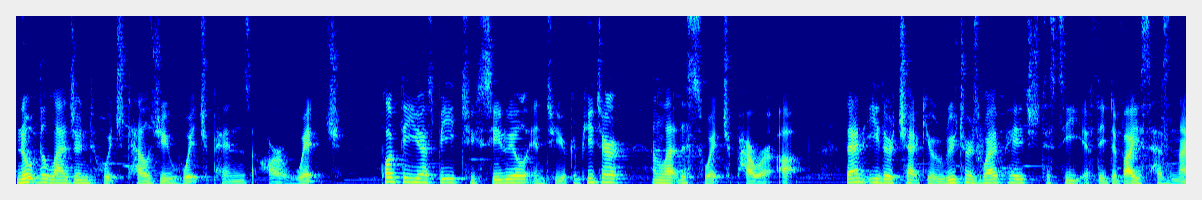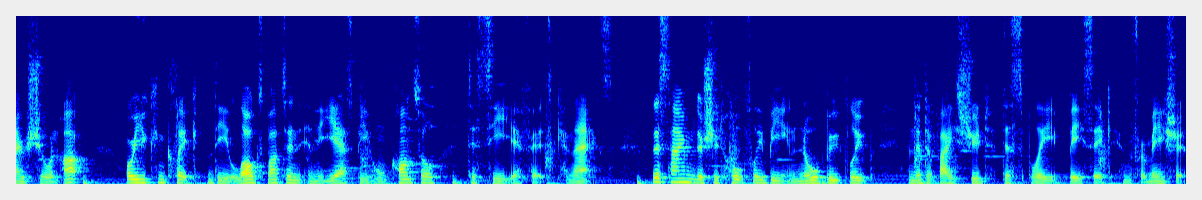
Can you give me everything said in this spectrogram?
Note the legend which tells you which pins are which. Plug the USB to serial into your computer and let the switch power up. Then either check your router's webpage to see if the device has now shown up, or you can click the logs button in the ESP home console to see if it connects. This time there should hopefully be no boot loop and the device should display basic information.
